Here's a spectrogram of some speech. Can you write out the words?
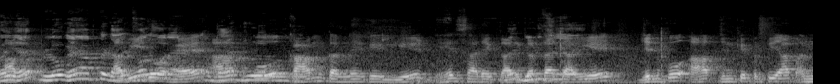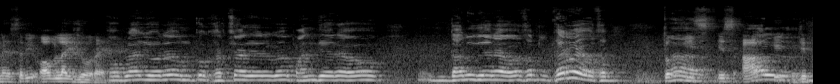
भाई आप- है लोग हैं आपके अभी जो है आपको काम करने के लिए ढेर सारे कार्यकर्ता चाहिए। जिनको आप जिनके प्रति आप अननेसरी ऑबलाइज हो रहे हैं। ऑबलाइज हो रहे हो उनको खर्चा दे रहे हो पानी दे रहे हो दारू दे रहे हो सब कर रहे हो सब। तो हाँ, इस इस आपकी जितनी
